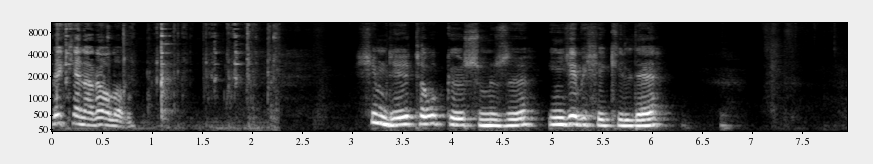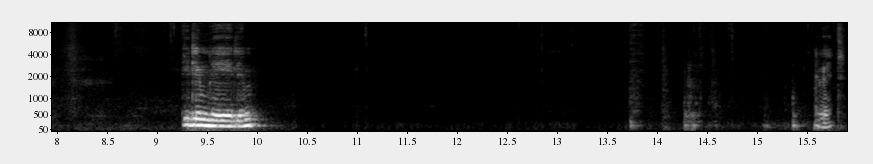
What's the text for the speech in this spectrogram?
Ve kenara alalım. Şimdi tavuk göğsümüzü ince bir şekilde dilimleyelim. Evet.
